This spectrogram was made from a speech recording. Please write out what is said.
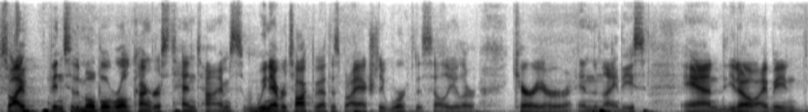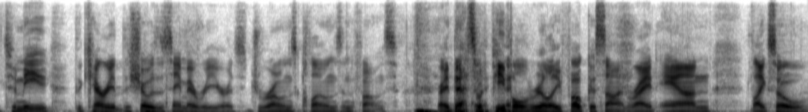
So I've been to the Mobile World Congress 10 times. We never talked about this, but I actually worked at a cellular carrier in the 90s. And, you know, I mean, to me, the carrier, the show is the same every year. It's drones, clones, and phones, right? That's what people really focus on, right? And like so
